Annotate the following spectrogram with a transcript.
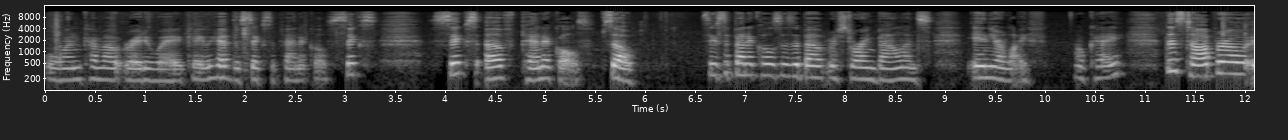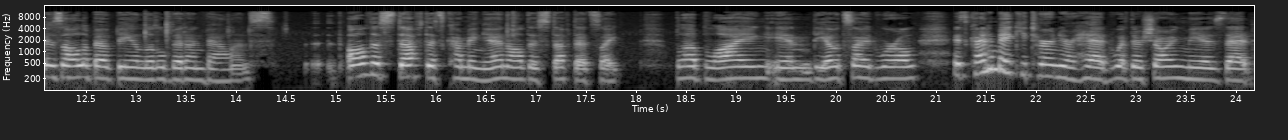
one come out right away. Okay, we have the Six of Pentacles. Six, Six of Pentacles. So, Six of Pentacles is about restoring balance in your life. Okay, this top row is all about being a little bit unbalanced. All the stuff that's coming in, all this stuff that's like blah lying in the outside world. It's kind of make you turn your head. What they're showing me is that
